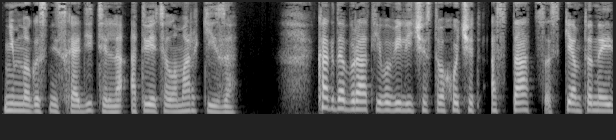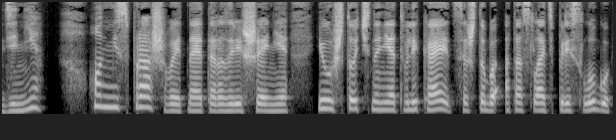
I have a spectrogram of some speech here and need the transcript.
немного снисходительно ответила маркиза. Когда брат его величества хочет остаться с кем-то наедине, он не спрашивает на это разрешение и уж точно не отвлекается, чтобы отослать прислугу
